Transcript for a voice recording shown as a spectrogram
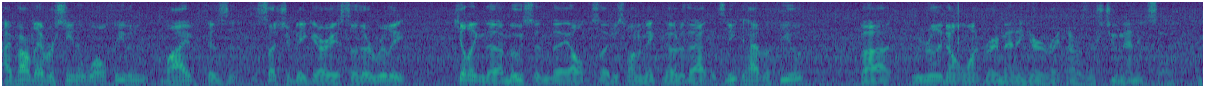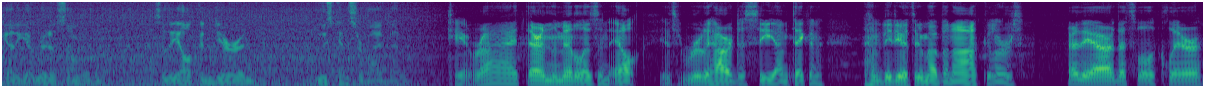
I've hardly ever seen a wolf even live because it, it's such a big area. So they're really killing the moose and the elk. So I just want to make note of that. It's neat to have a few, but we really don't want very many here. And right now there's too many, so we got to get rid of some of them. So the elk and deer and moose can survive better. Okay, right there in the middle is an elk. It's really hard to see. I'm taking video through my binoculars. There they are. That's a little clear.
